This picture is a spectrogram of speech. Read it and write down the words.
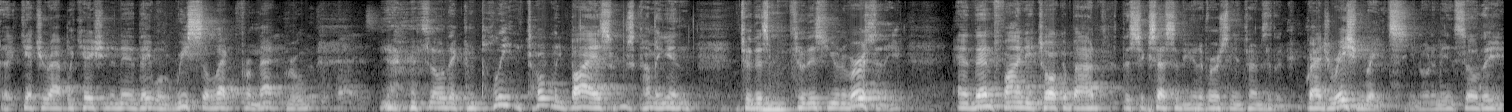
uh, get your application in there, they will reselect from that group. so they're completely, totally biased who's coming in to this, to this university. And then finally talk about the success of the university in terms of the graduation rates, you know what I mean? So the,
